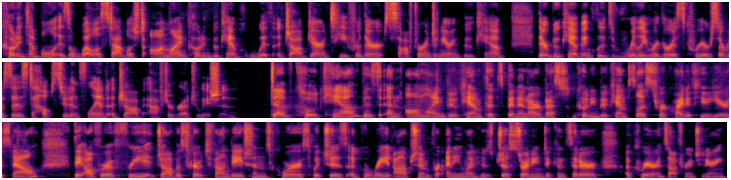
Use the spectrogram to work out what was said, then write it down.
Coding Temple is a well established online coding bootcamp with a job guarantee for their software engineering bootcamp. Their bootcamp includes really rigorous career services to help students land a job after graduation. Dev Code Camp is an online bootcamp that's been in our best coding bootcamps list for quite a few years now. They offer a free JavaScript Foundations course, which is a great option for anyone who's just starting to consider a career in software engineering.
